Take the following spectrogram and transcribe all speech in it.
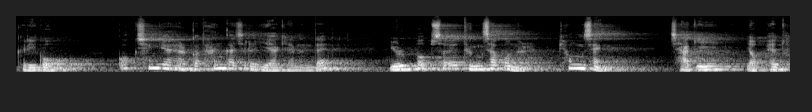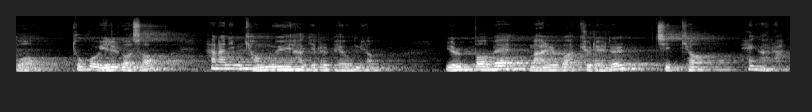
그리고 꼭 챙겨야 할 것 한 가지를 이야기하는데 율법서의 등사본을 평생 자기 옆에 두어 두고 읽어서 하나님 경외하기를 배우며 율법의 말과 규례를 지켜 행하라.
